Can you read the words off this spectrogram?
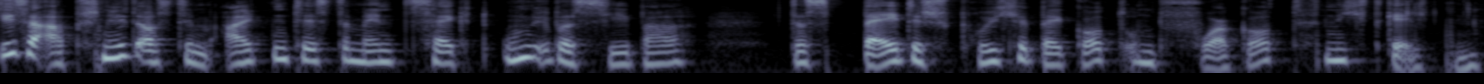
Dieser Abschnitt aus dem Alten Testament zeigt unübersehbar, dass beide Sprüche bei Gott und vor Gott nicht gelten.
